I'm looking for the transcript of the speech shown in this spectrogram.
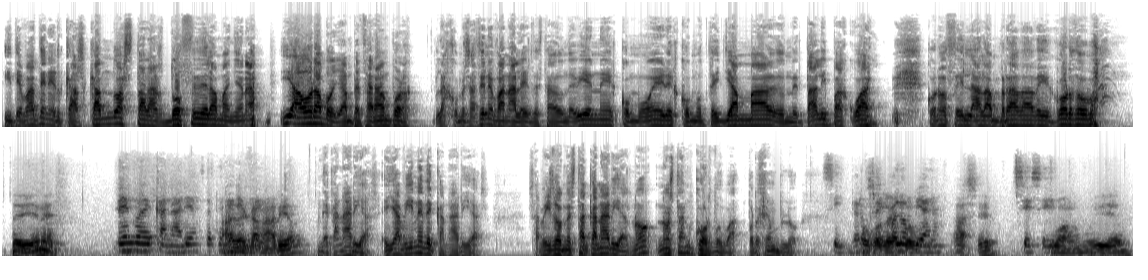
y te va a tener cascando hasta las 12 de la mañana. Y ahora pues ya empezarán por las conversaciones banales de hasta dónde vienes, cómo eres, cómo te llamas, de dónde tal y pascual. Conoces la alambrada de Córdoba. ¿Dónde vienes? Vengo de Canarias. de Ah, de. Canarias. De Canarias. Ella viene de Canarias. ¿Sabéis dónde está Canarias, no? No está en Córdoba, por ejemplo. Sí, pero soy lejos. colombiana. Ah, sí. Sí, sí. Guau, muy bien.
